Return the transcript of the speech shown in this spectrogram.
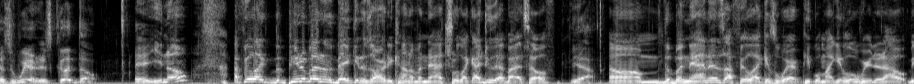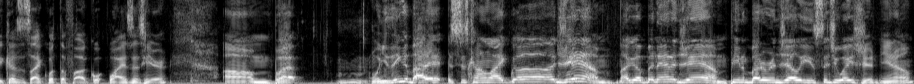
It's weird. It's good though. Uh, you know, I feel like the peanut butter and the bacon is already kind of a natural. Like I do that by itself. Yeah. Um, the bananas, I feel like, is where people might get a little weirded out because it's like, what the fuck? Why is this here? Um, but when you think about it, it's just kind of like uh, a jam, like a banana jam, peanut butter and jelly situation. You know,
